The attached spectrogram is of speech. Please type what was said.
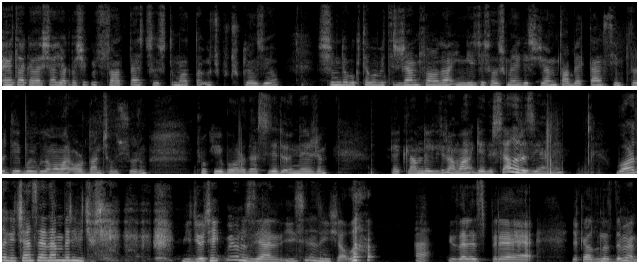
Evet arkadaşlar yaklaşık 3 saat ders çalıştım hatta 3,5 yazıyor. Şimdi bu kitabı bitireceğim sonra da İngilizce çalışmaya geçeceğim. Tabletten Simpler diye bir uygulama var oradan çalışıyorum. Çok iyi bu arada size de öneririm. Reklam değildir ama gelirse alırız yani. Bu arada geçen seneden beri video, çek video çekmiyoruz yani. İyisiniz inşallah. Ha, Güzel espri. Yakaladınız değil mi?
